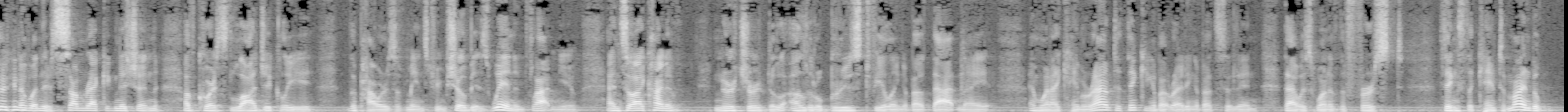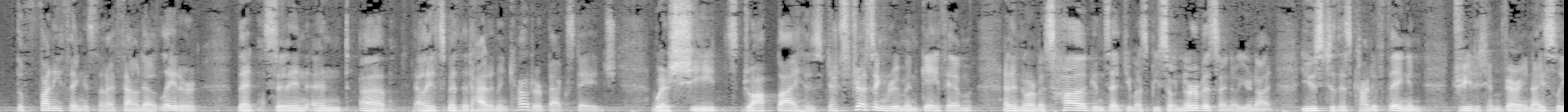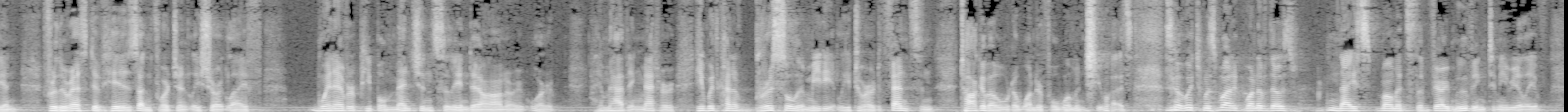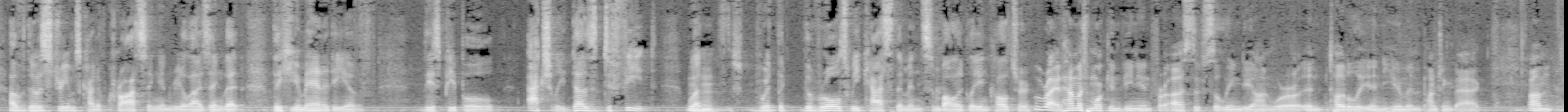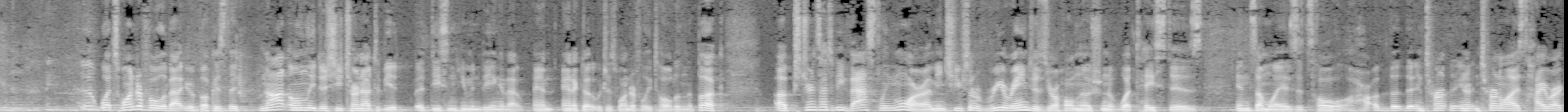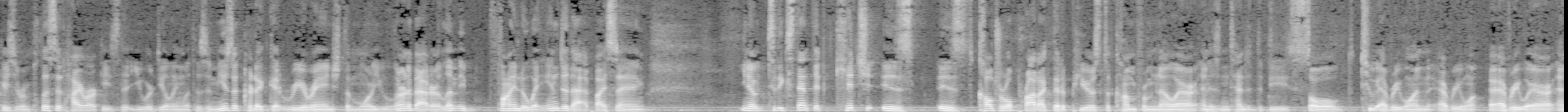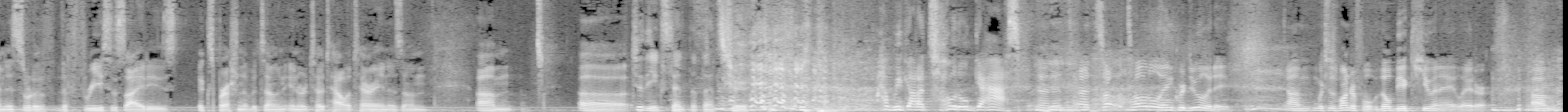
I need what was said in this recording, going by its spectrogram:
you know, when there's some recognition, of course, logically, the powers of mainstream showbiz win and flatten you. And so I kind of nurtured a little bruised feeling about that night. And when I came around to thinking about writing about Celine, that was one of the first things that came to mind. But the funny thing is that I found out later that Celine and uh, Elliott Smith had had an encounter backstage where she dropped by his dressing room and gave him an enormous hug and said, You must be so nervous. I know you're not used to this kind of thing, and treated him very nicely. And for the rest of his unfortunately short life, whenever people mentioned Celine Dion or, or him having met her, he would kind of bristle immediately to her defense and talk about what a wonderful woman she was. So, which was one, one of those nice moments that very moving to me, really, of, of those streams kind of crossing and realizing that the humanity of these people actually does defeat what, mm-hmm. what the, the, roles we cast them in symbolically in culture. Right. How much more convenient for us if Celine Dion were a totally inhuman punching bag. Um, what's wonderful about your book is that not only does she turn out to be a, a decent human being in that an- anecdote, which is wonderfully told in the book, uh, she turns out to be vastly more. I mean, she sort of rearranges your whole notion of what taste is in some ways. It's whole the, the inter- you know, internalized hierarchies or implicit hierarchies that you were dealing with as a music critic get rearranged the more you learn about her. Let me find a way into that by saying, you know, to the extent that kitsch is is cultural product that appears to come from nowhere and is intended to be sold to everyone, everyone, everywhere, and is sort of the free society's expression of its own inner totalitarianism. Um, uh, to the extent that that's true. we got a total gasp and a, a to- total incredulity, um, which is wonderful. There'll be a Q&A later. Um,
